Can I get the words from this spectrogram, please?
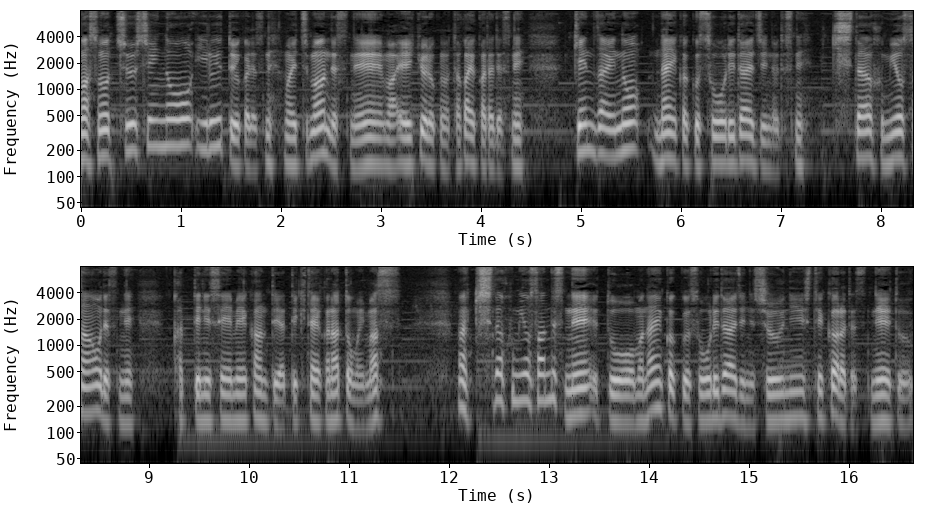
まあ、その中心のいるというかですね、まあ、一番ですね、まあ、影響力の高い方ですね現在の内閣総理大臣のですね岸田文雄さんをですね勝手に生命鑑定やっていきたいかなと思います。まあ、岸田文雄さんですね、えっとまあ、内閣総理大臣に就任してからですね、えっと、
